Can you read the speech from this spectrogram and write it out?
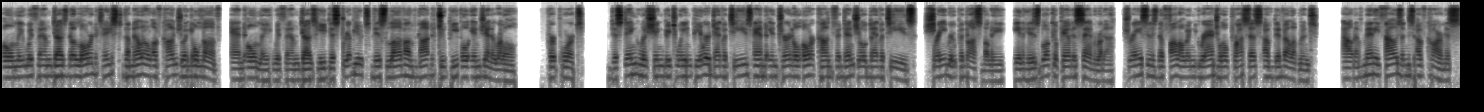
only with them does the Lord taste the mellow of conjugal love, and only with them does he distribute this love of God to people in general. Purport Distinguishing between pure devotees and internal or confidential devotees, Sri Rupa Goswami, in his book Apanasamrita, traces the following gradual process of development. Out of many thousands of karmas,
